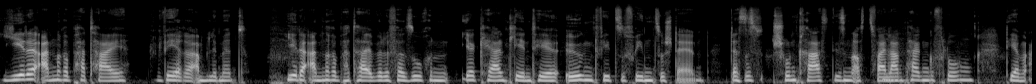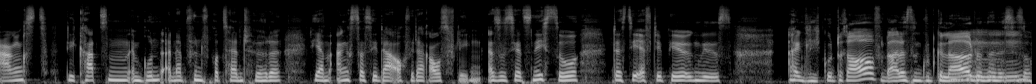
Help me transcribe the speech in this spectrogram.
Jede andere Partei wäre am Limit. Jede andere Partei würde versuchen, ihr Kernklientel irgendwie zufriedenzustellen. Das ist schon krass. Die sind aus zwei mhm. Landtagen geflogen. Die haben Angst, die kratzen im Bund an der 5%-Hürde. Die haben Angst, dass sie da auch wieder rausfliegen. Also es ist jetzt nicht so, dass die FDP irgendwie ist eigentlich gut drauf und alle sind gut gelaunt mhm. und dann ist sie so,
